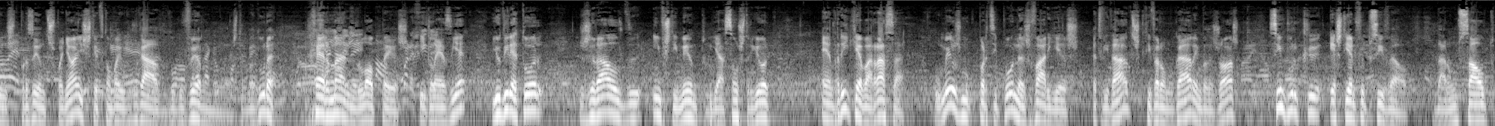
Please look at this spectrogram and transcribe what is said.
os presentes espanhóis esteve também o delegado do governo da Extremadura, Germán López Iglesia, e o diretor-geral de Investimento e Ação Exterior, Enrique Barraça, o mesmo que participou nas várias atividades que tiveram lugar em Badajoz, sim porque este ano foi possível dar um salto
